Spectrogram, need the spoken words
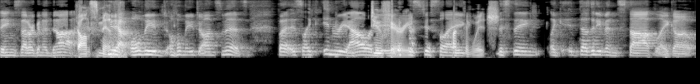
things that are gonna die. John Smith. yeah, only only John Smith's. But it's like in reality, Fairy. it's just like this thing, like it doesn't even stop like a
